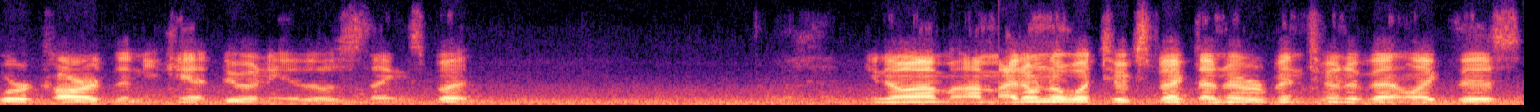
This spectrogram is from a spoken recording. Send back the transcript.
work hard, then you can't do any of those things, but you know, I'm, I'm I don't know what to expect. I've never been to an event like this.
